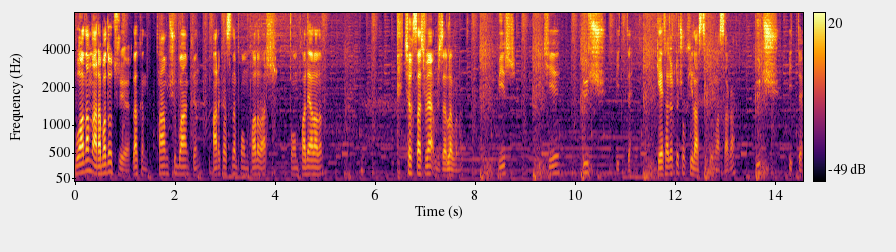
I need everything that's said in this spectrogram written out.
Bu adam da arabada oturuyor. Bakın tam şu bankın arkasında pompalı var. Pompalıyı alalım. Çok saçma yapmışlar la bunu. 1, 2, 3 bitti. GTA 4'te çok iyi lastik durması aga. 3 bitti.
